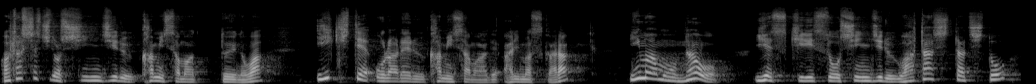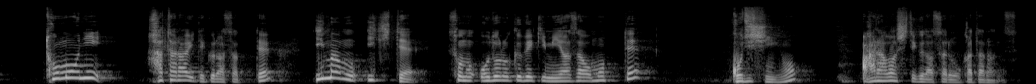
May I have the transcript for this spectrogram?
私たちの信じる神様というのは生きておられる神様でありますから、今もなおイエス・キリストを信じる私たちと共に働いてくださって、今も生きてその驚くべき宮沢を持ってご自身を表してくださるお方なんです。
